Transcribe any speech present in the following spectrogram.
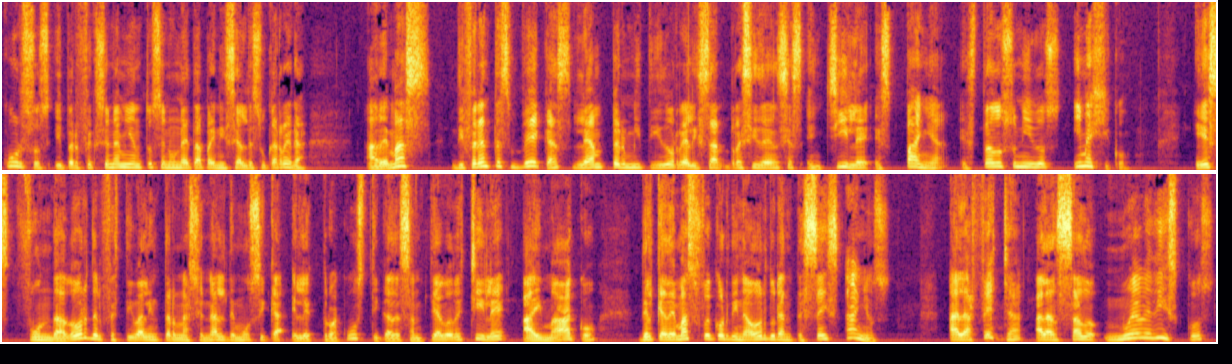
cursos y perfeccionamientos en una etapa inicial de su carrera. Además, Diferentes becas le han permitido realizar residencias en Chile, España, Estados Unidos y México. Es fundador del Festival Internacional de Música Electroacústica de Santiago de Chile, AIMAACO, del que además fue coordinador durante seis años. A la fecha ha lanzado nueve discos,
